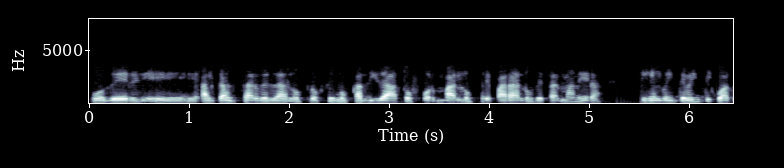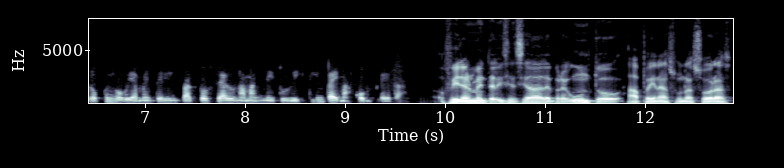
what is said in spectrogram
poder alcanzar verdad los próximos candidatos, formarlos, prepararlos de tal manera en el 2024, pues obviamente el impacto sea de una magnitud distinta y más completa. Finalmente, licenciada, le pregunto apenas unas horas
